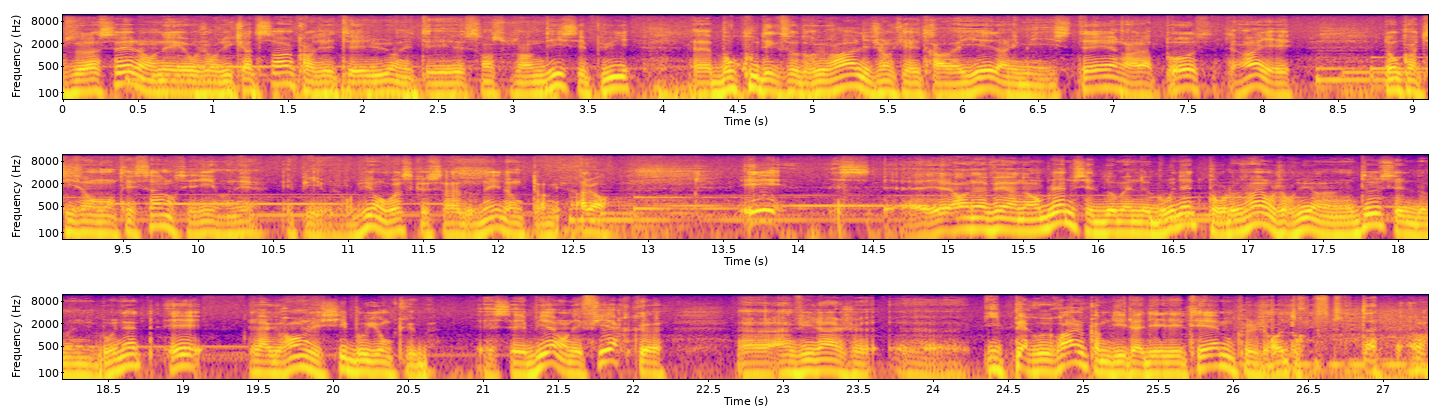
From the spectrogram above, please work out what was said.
de la on est aujourd'hui 400. Quand j'ai été élu, on était 170. Et puis, euh, beaucoup d'exodes rural, des gens qui avaient travaillé dans les ministères, à la poste, etc. donc, quand ils ont monté ça, on s'est dit, on est. Et puis, aujourd'hui, on voit ce que ça a donné, donc tant mieux. Alors, et euh, on avait un emblème, c'est le domaine de Brunette pour le vin. Aujourd'hui, on en a deux, c'est le domaine de Brunette et la grange ici, Bouillon Club. Et c'est bien, on est fiers que euh, un village euh, hyper rural, comme dit la DDTM, que je retrouve tout à l'heure,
